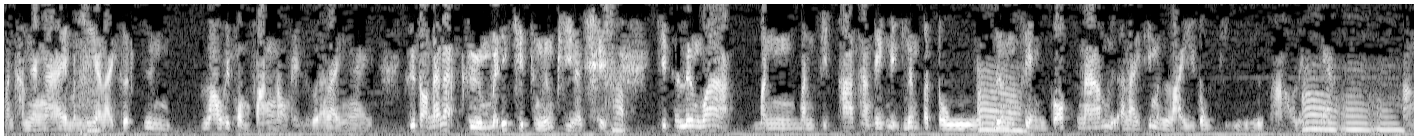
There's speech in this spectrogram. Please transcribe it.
มันทำยังไงมันมีอะไรเกิดขึ้นเล่าให้ผมฟังหน่อยหรืออะไรไง คือตอนนั้นอะคือไม่ได้คิดถึงเรื่องผีนะชิครับ คิดแต่เรื่องว่ามันมันผิดพลาดทางเทคนิคเรื่องประตู อ่า เรื่องเสียงก๊อกน้ำหรืออะไรที่มันไหลตรงผีหรือเปล่าอะไรอย่างเงี้ยอ่าอ่า อ่า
